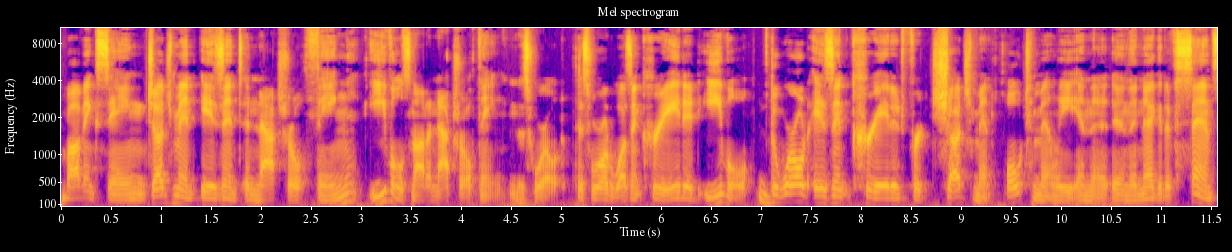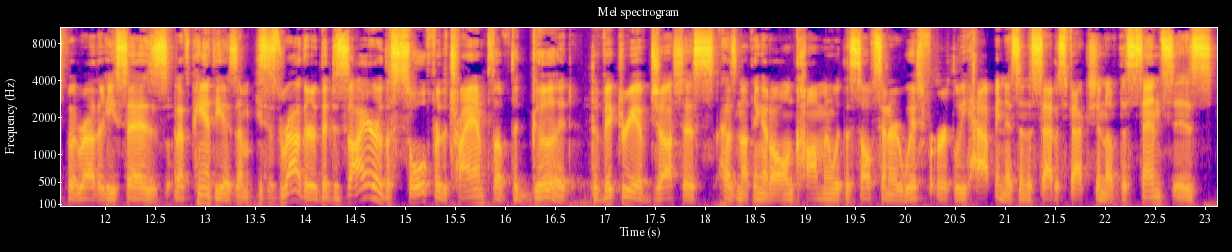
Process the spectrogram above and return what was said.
Bavinck's saying judgment isn't a natural thing evil's not a natural thing in this world. This world wasn't created evil. The world isn't created for judgment ultimately in the in the negative sense, but rather he says that's pantheism. He says rather the desire of the soul for the triumph of the good, the victory of justice has nothing at all in common with the self-centered wish for earthly happiness and the satisfaction of the senses.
